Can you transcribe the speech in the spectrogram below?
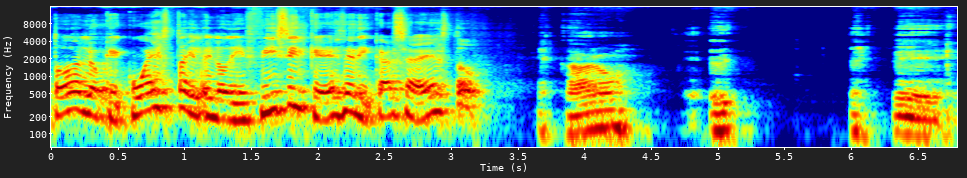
todo lo que cuesta y lo difícil que es dedicarse a esto. Es caro. eh, Este,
